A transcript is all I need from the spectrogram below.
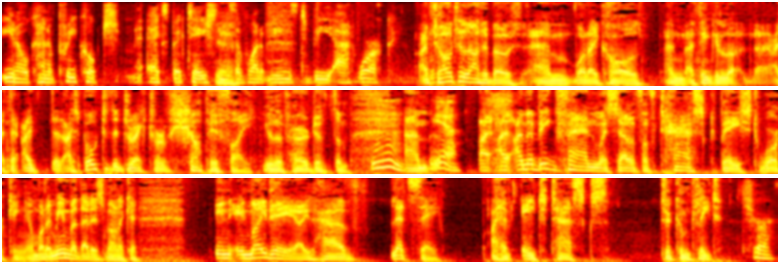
you know, kind of pre-cooked expectations yeah. of what it means to be at work. I've talked a lot about um, what I call, and I think a lot. I, th- I, I spoke to the director of Shopify. You'll have heard of them. Mm, um, yeah, I, am a big fan myself of task-based working, and what I mean by that is, Monica, in in my day, I have let's say I have eight tasks to complete. Sure.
